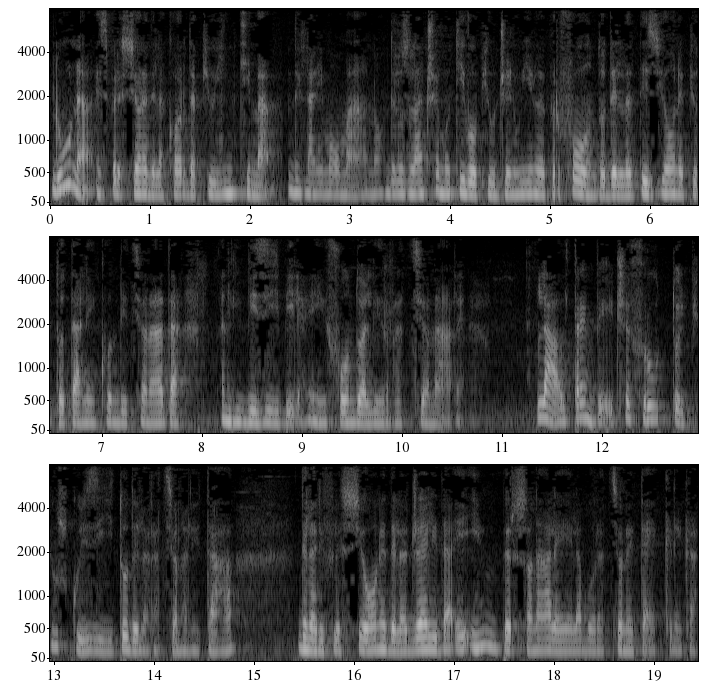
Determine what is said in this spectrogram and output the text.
L'una espressione della corda più intima dell'animo umano, dello slancio emotivo più genuino e profondo, dell'adesione più totale e incondizionata all'invisibile e in fondo all'irrazionale. L'altra invece frutto il più squisito della razionalità, della riflessione, della gelida e impersonale elaborazione tecnica,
